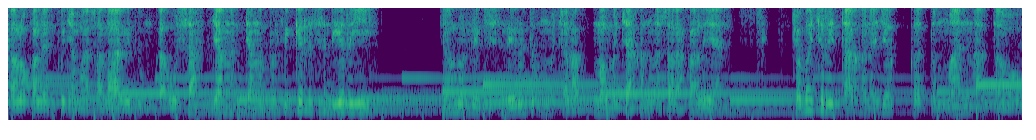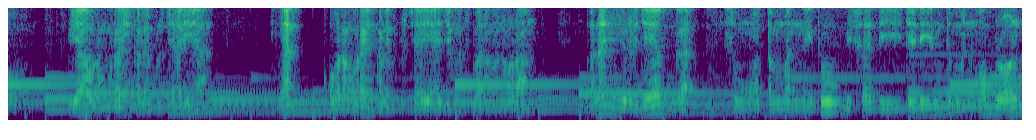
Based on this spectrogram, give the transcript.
kalau kalian punya masalah gitu nggak usah. Jangan jangan berpikir sendiri. Jangan berpikir sendiri untuk memecah, memecahkan masalah kalian. Coba ceritakan aja ke teman atau ya orang-orang yang kalian percaya. Ingat ke orang-orang yang kalian percaya jangan sembarangan orang karena jujur aja ya nggak semua teman itu bisa dijadiin teman ngobrol.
